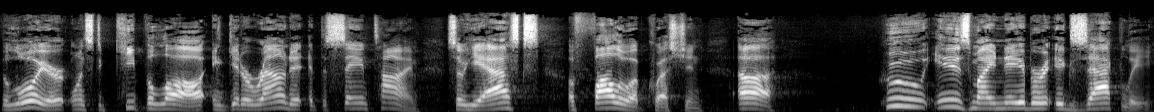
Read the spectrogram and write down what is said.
The lawyer wants to keep the law and get around it at the same time. So he asks a follow up question uh, Who is my neighbor exactly?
